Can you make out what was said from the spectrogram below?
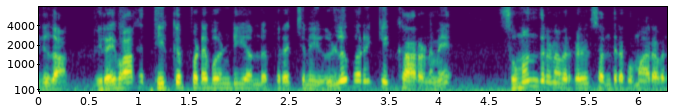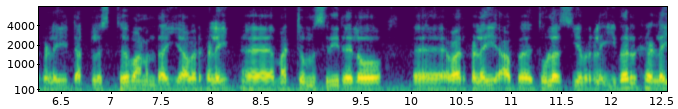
இதுதான். விரைவாக தீர்க்கப்பட வேண்டிய அந்த பிரச்சனை இழுபறிக்கு காரணமே சுமந்திரன் அவர்கள் சந்திரகுமார் அவர்களை டக்ளஸ் தேவானந்த ஐயா அவர்களை மற்றும் ஸ்ரீரலோ அவர்களை துளசி அவர்களை இவர்களை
